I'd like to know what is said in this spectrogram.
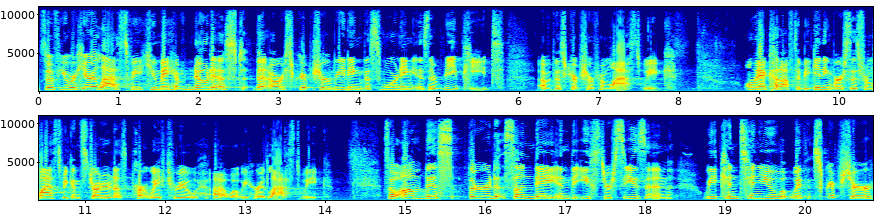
So, if you were here last week, you may have noticed that our scripture reading this morning is a repeat of the scripture from last week. Only I cut off the beginning verses from last week and started us partway through uh, what we heard last week. So, on this third Sunday in the Easter season, we continue with Scripture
